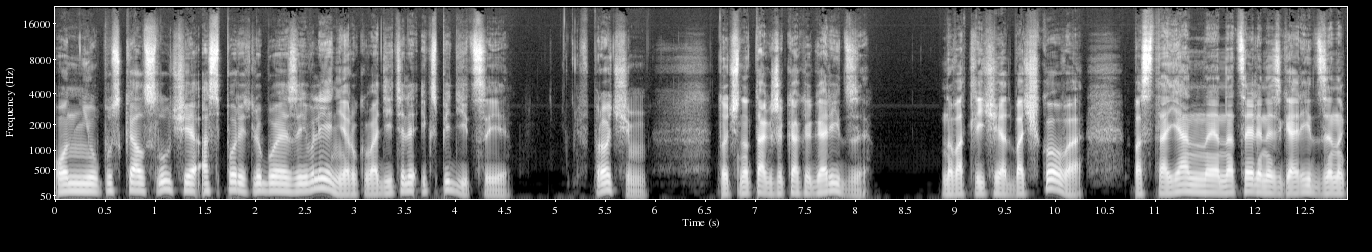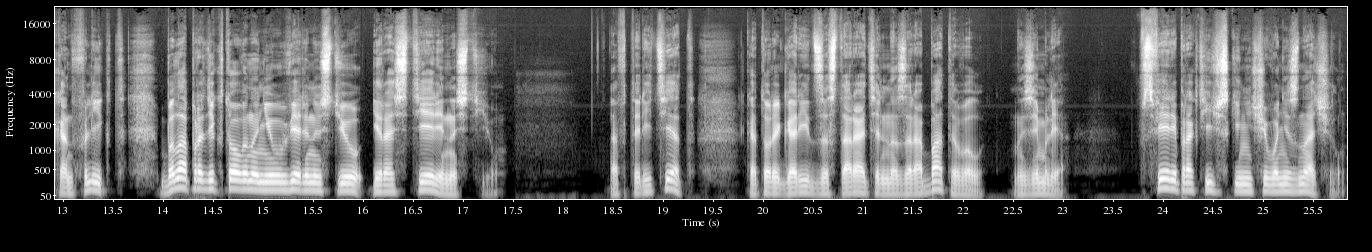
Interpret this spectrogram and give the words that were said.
Он не упускал случая оспорить любое заявление руководителя экспедиции. Впрочем, точно так же, как и Горидзе. Но в отличие от Бочкова, постоянная нацеленность Горидзе на конфликт была продиктована неуверенностью и растерянностью. Авторитет, который Горидзе старательно зарабатывал на земле, в сфере практически ничего не значил.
